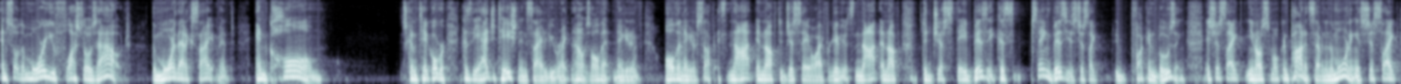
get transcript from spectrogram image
And so the more you flush those out, the more that excitement and calm is going to take over because the agitation inside of you right now is all that negative all the negative stuff. It's not enough to just say oh i forgive you. It's not enough to just stay busy because staying busy is just like fucking boozing. It's just like you know smoking pot at seven in the morning. It's just like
